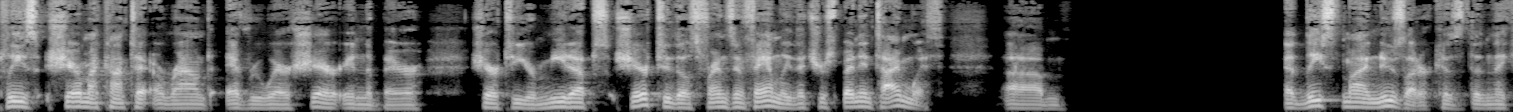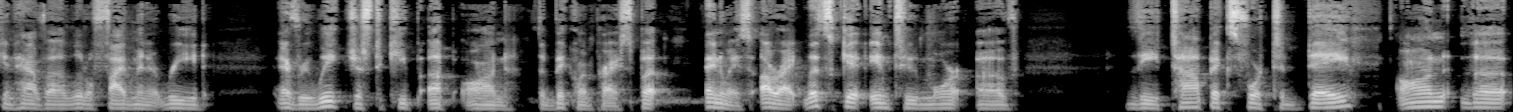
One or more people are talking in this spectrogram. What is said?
please share my content around everywhere. Share in the bear, share to your meetups, share to those friends and family that you're spending time with. Um, at least my newsletter, because then they can have a little five minute read every week just to keep up on the Bitcoin price. But, anyways, all right, let's get into more of the topics for today on the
